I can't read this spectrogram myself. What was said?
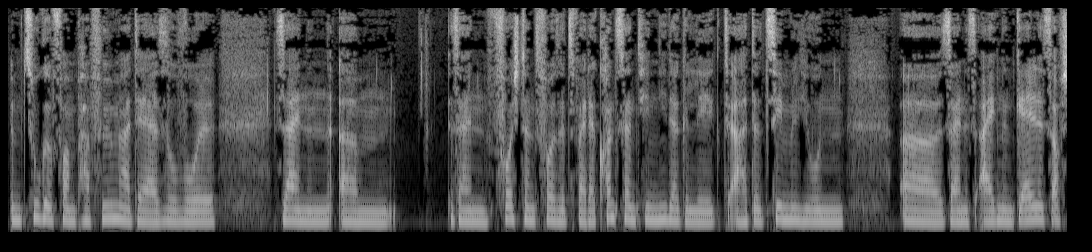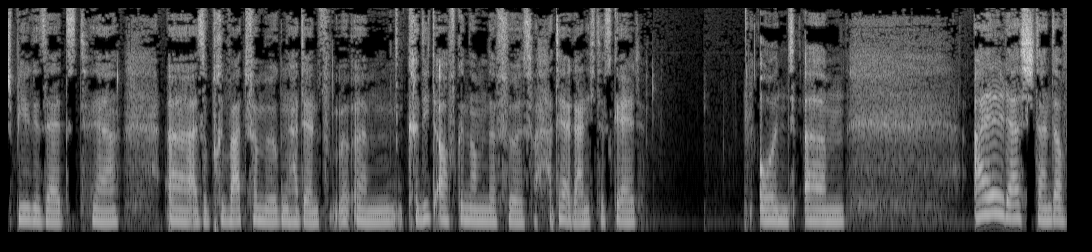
im Zuge vom Parfüm hat er sowohl seinen ähm, seinen Vorstandsvorsitz bei der Konstantin niedergelegt. Er hatte 10 Millionen äh, seines eigenen Geldes aufs Spiel gesetzt. Ja, äh, also Privatvermögen hat er einen ähm, Kredit aufgenommen dafür. Es hatte er gar nicht das Geld. Und ähm, all das stand auf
